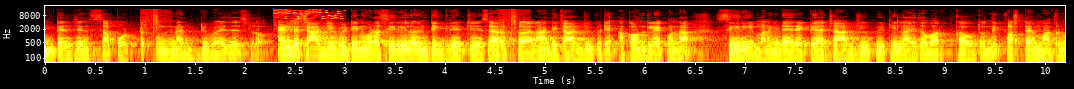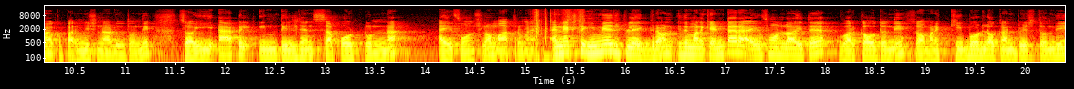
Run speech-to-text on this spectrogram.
ఇంటెలిజెన్స్ సపోర్ట్ ఉన్న డివైజెస్ డివైజెస్లో అండ్ చార్ట్ జీపీటీని కూడా సిరిలో ఇంటిగ్రేట్ చేశారు. సో ఎలాంటి చార్ట్ జీపీటీ అకౌంట్ లేకుండా సిరి మనకి డైరెక్ట్గా చార్ట్ జీపీటీలో అయితే వర్క్ అవుతుంది. ఫస్ట్ టైం మాత్రమే ఒక పర్మిషన్ అడుగుతుంది. సో ఈ యాపిల్ ఇంటెలిజెన్స్ సపోర్ట్ ఉన్న ఐఫోన్స్లో మాత్రమే. అండ్ నెక్స్ట్ ఇమేజ్ ప్లే గ్రౌండ్ ఇది మనకి ఎంటైర్ ఐఫోన్లో అయితే వర్క్ అవుతుంది. సో మనకి కీబోర్డ్లో కనిపిస్తుంది.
